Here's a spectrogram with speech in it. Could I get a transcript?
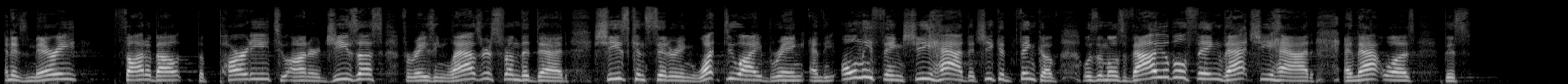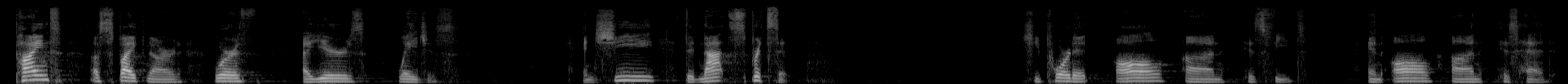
And as Mary thought about the party to honor Jesus for raising Lazarus from the dead, she's considering what do I bring? And the only thing she had that she could think of was the most valuable thing that she had, and that was this pint of spikenard worth a year's wages. And she did not spritz it. She poured it all on his feet and all on his head.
